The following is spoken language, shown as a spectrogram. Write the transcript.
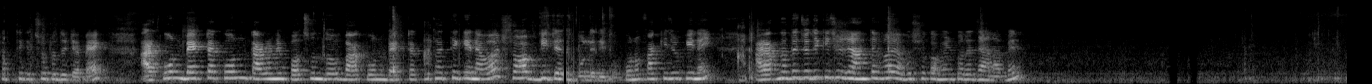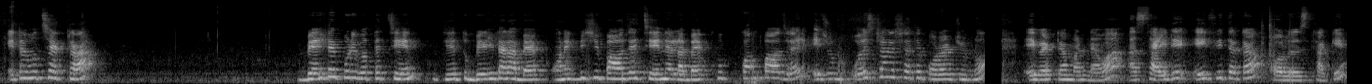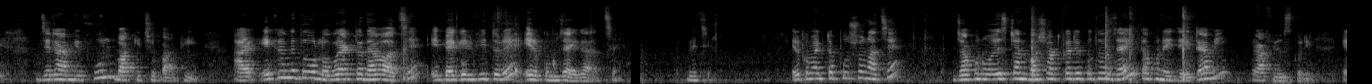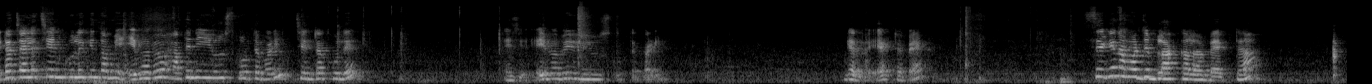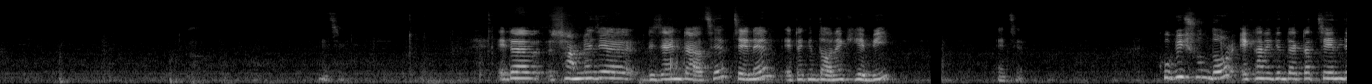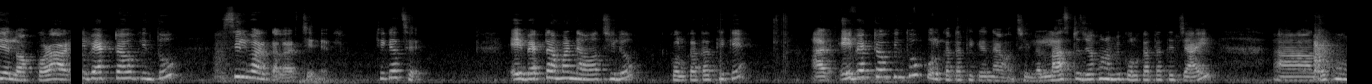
সব থেকে ছোট দুইটা ব্যাগ আর কোন ব্যাগটা কোন কারণে পছন্দ বা কোন ব্যাগটা কোথা থেকে নেওয়া, সব ডিটেলস বলে দিব। কোনো ফাঁকি ঝুঁকি নেই। আর আপনাদের যদি কিছু জানতে হয় অবশ্যই কমেন্ট করে জানাবেন। এটা হচ্ছে একটা বেল্টের পরিবর্তে চেন যেহেতু বেল্ট আলা ব্যাগ অনেক বেশি পাওয়া যায় চেন আলা ব্যাগ খুব কম পাওয়া যায়। এই জন্য ওয়েস্টার্নের সাথে পরার জন্য এই ব্যাগটা আমার নেওয়া। আর সাইডে এই ফিতাটা অলওয়েজ থাকে, যেটা আমি ফুল বা কিছু বাঁধি। আর এখানে তো লোগো একটা দেওয়া আছে, এই ব্যাগের ভিতরে এরকম জায়গা আছে। নিচে। এরকম একটা পুষণ আছে, যখন ওয়েস্টার্ন বা শর্টকাটে কোথাও যাই, তখন এই যে এটা আমি রাফ ইউজ করি। এটা চাইলে চেন খুলে কিন্তু আমি এভাবেও হাতে নিয়ে ইউজ করতে পারি চেনটা খুলে এই যে এইভাবে ইউজ করতে পারি। গেল একটা ব্যাগ সেকেন্ড আমার যে ব্ল্যাক কালার ব্যাগটা এই যে। এটার সামনে যে ডিজাইনটা আছে, চেনের, এটা কিন্তু অনেক হেভি এই খুবই সুন্দর। এখানে কিন্তু একটা চেন দিয়ে লক করা। আর এই ব্যাগটাও কিন্তু সিলভার কালার চেনের। ঠিক আছে? এই ব্যাগটা আমার নেওয়া ছিল কলকাতা থেকে। আর এই ব্যাগটাও কিন্তু কলকাতা থেকে নেওয়া ছিল। লাস্ট যখন আমি কলকাতাতে যাই যখন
